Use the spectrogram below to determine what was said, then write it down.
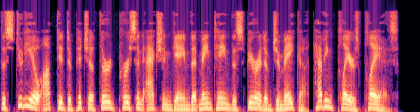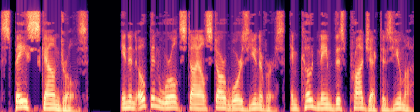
The studio opted to pitch a third-person action game that maintained the spirit of Jamaica, having players play as «space scoundrels» in an open-world-style Star Wars universe, and code-named this project as Yuma.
